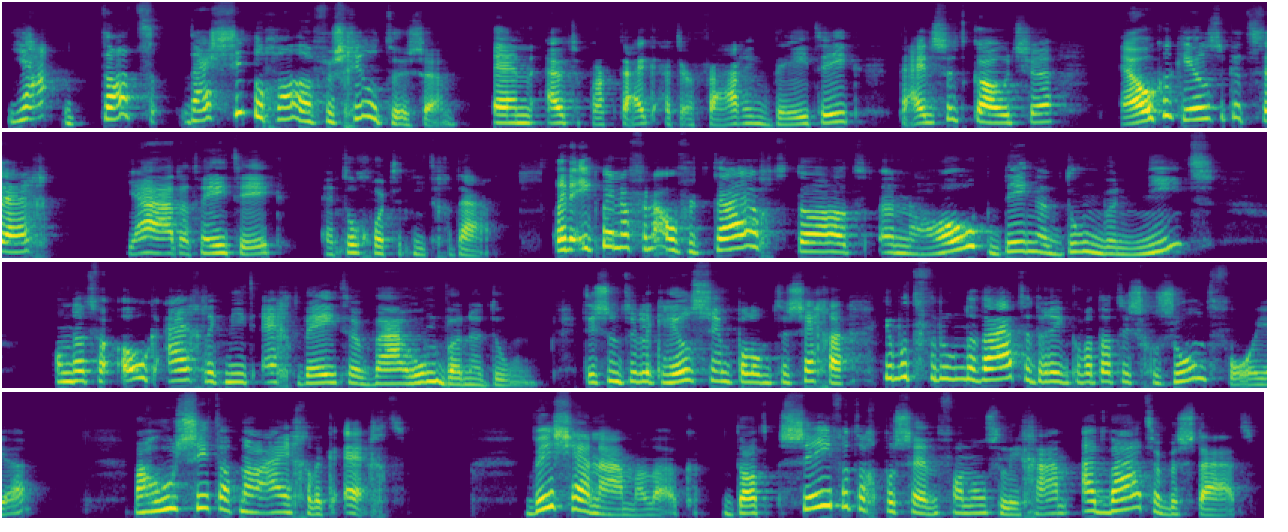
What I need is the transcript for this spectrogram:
ja, dat, daar zit nog wel een verschil tussen. En uit de praktijk, uit ervaring weet ik tijdens het coachen, elke keer als ik het zeg, ja, dat weet ik, en toch wordt het niet gedaan. En ik ben ervan overtuigd dat een hoop dingen doen we niet omdat we ook eigenlijk niet echt weten waarom we het doen. Het is natuurlijk heel simpel om te zeggen: je moet voldoende water drinken, want dat is gezond voor je. Maar hoe zit dat nou eigenlijk echt? Wist jij namelijk dat 70% van ons lichaam uit water bestaat?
